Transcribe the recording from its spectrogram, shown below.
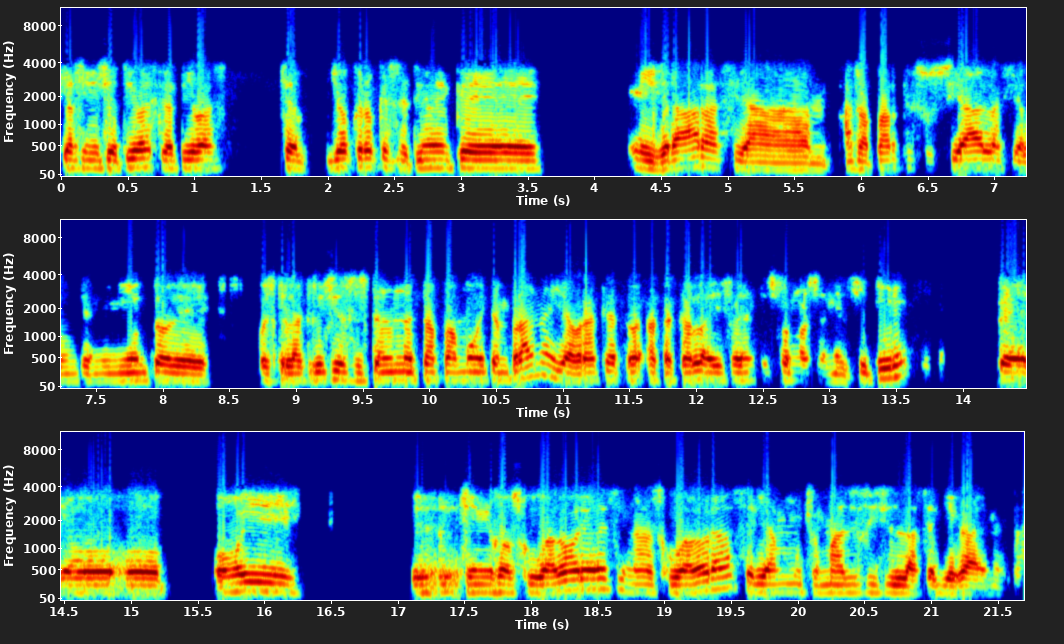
Las iniciativas creativas yo creo que se tienen que migrar hacia, hacia la parte social, hacia el entendimiento de pues que la crisis está en una etapa muy temprana y habrá que atacarla de diferentes formas en el futuro, pero hoy sin los jugadores, sin las jugadoras, sería mucho más difícil hacer llegar a metas.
